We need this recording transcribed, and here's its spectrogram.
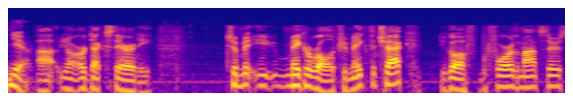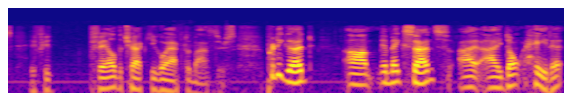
Yeah. uh, you know, or dexterity to ma- make a roll. If you make the check, you go before the monsters. If you fail the check, you go after the monsters. Pretty good. Um, it makes sense. I, I don't hate it.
